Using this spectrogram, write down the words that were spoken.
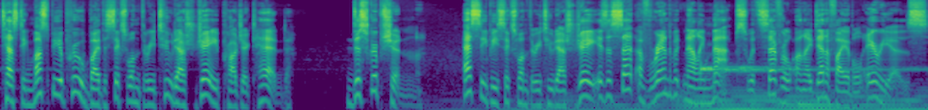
Testing must be approved by the 6132 J project head. Description SCP 6132 J is a set of Rand McNally maps with several unidentifiable areas.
